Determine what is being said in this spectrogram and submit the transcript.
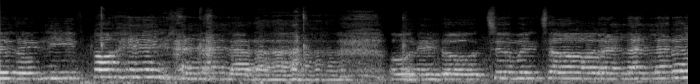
오늘도 기뻐해 랄랄라라. 오늘도 춤을 춰 랄랄라라.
